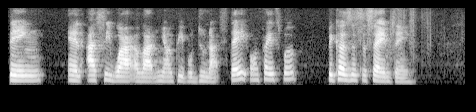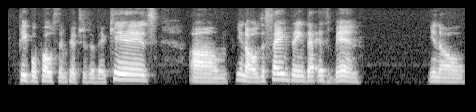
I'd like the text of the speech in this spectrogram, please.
thing and i see why a lot of young people do not stay on facebook because it's the same thing people posting pictures of their kids um, you know the same thing that it's been you know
